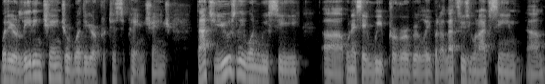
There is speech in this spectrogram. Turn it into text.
whether you're leading change or whether you're participating change that's usually when we see uh, when i say we proverbially but that's usually when i've seen um,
